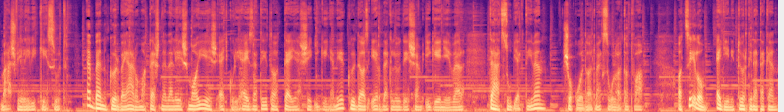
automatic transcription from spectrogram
másfél évig készült. Ebben körbejárom a testnevelés mai és egykori helyzetét a teljesség igénye nélkül, de az érdeklődésem igényével, tehát szubjektíven, sok oldalt megszólaltatva. A célom egyéni történeteken,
